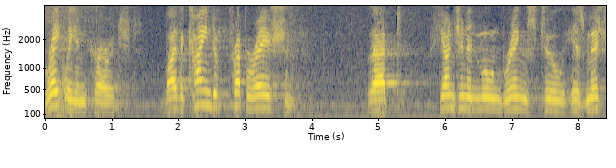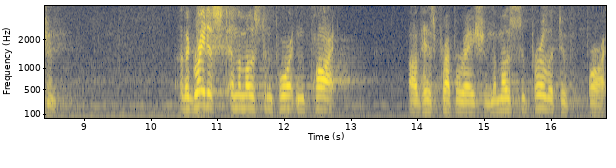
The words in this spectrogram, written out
greatly encouraged, by the kind of preparation that Hyunjin and Moon brings to his mission. The greatest and the most important part of his preparation, the most superlative part,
